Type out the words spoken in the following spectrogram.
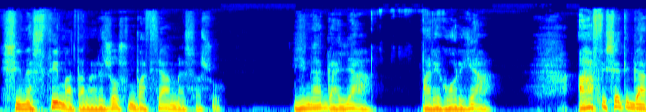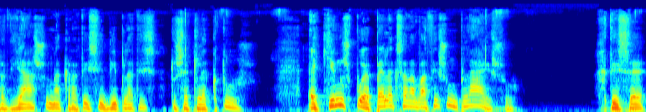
συναισθήματα να ριζώσουν βαθιά μέσα σου. Γίνε αγκαλιά, παρηγοριά, Άφησε την καρδιά σου να κρατήσει δίπλα της τους εκλεκτούς, εκείνους που επέλεξαν να βαθίσουν πλάι σου. Χτίσε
